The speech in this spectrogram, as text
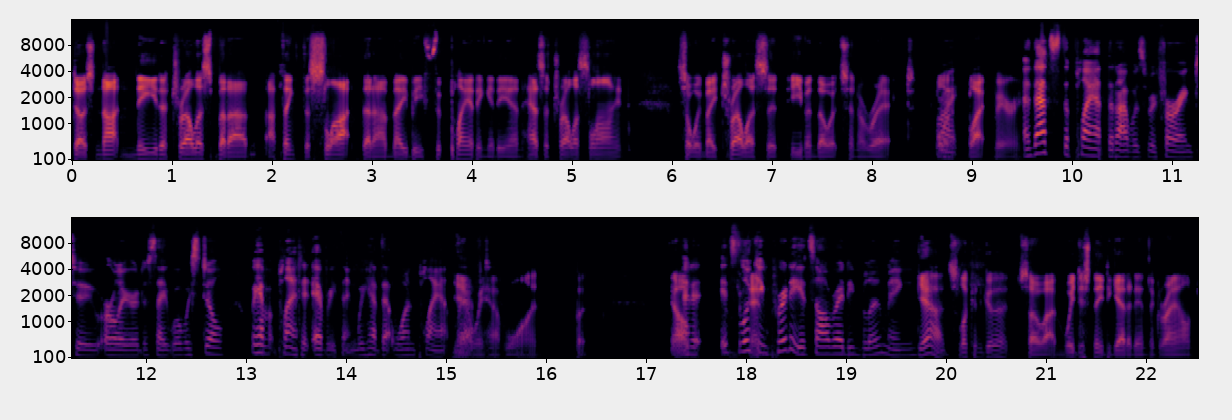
Does not need a trellis, but I, I think the slot that I may be f- planting it in has a trellis line, so we may trellis it even though it's an erect Right. blackberry. And that's the plant that I was referring to earlier to say, well, we still we haven't planted everything. We have that one plant yeah, left. we have one, but you know, and it, it's looking and- pretty. It's already blooming. Yeah, it's looking good. So uh, we just need to get it in the ground.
